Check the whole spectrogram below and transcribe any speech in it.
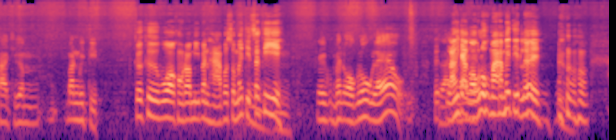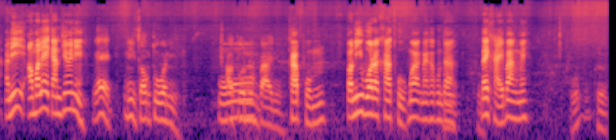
ถ้าเชื่อมมันไม่ติดก็คือวัวของเรามีปัญหาผสมไม่ติดสักที อืมนี่มันออกลูกแล้วหลายหลังจากออกลูกมาไม่ติดเลย อันนี้เอามาแลกกันใช่ไหมนี่ แรกนี่สองตัวนี่ เอาตัวหนึ่งไปนี่ ครับผม ตอนนี้วัวราคาถูกมากนะครับ คุณตา ถูกได้ขายบ้างไหมโอ้เครื่อง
